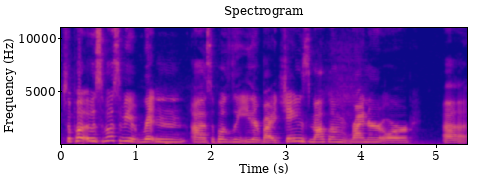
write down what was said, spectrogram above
supposed it was supposed to be written uh, supposedly either by James Malcolm Rymer or uh,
